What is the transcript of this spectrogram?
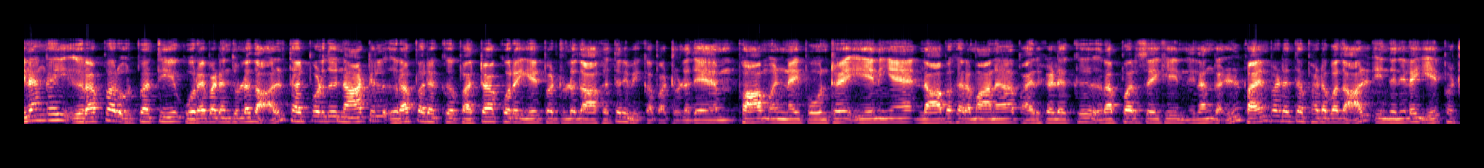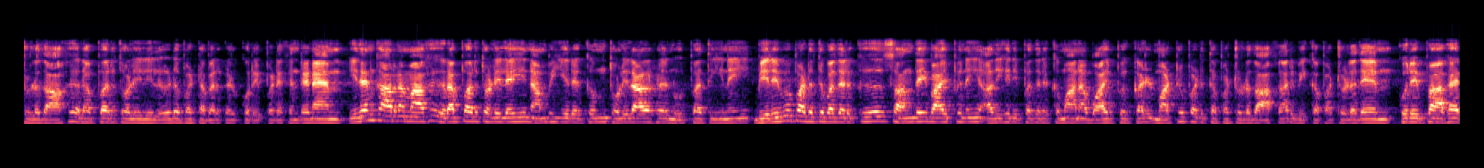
இலங்கை இறப்பர் உற்பத்தி குறைவடைந்துள்ளதால் தற்பொழுது நாட்டில் இறப்பருக்கு பற்றாக்குறை ஏற்பட்டுள்ளதாக தெரிவிக்கப்பட்டுள்ளது. பாம் எண்ணெய் போன்ற ஏனைய லாபகரமான பயிர்களுக்கு இறப்பர் செய்கை நிலங்கள் பயன்படுத்தப்படுவதால் இந்த நிலை ஏற்பட்டுள்ளதாக இறப்பர் தொழிலில் ஈடுபட்டவர்கள் குறிப்பிடுகின்றனர் இதன் காரணமாக இறப்பர் தொழிலை நம்பியிருக்கும் தொழிலாளர்களின் உற்பத்தியினை விரிவுபடுத்துவதற்கு சந்தை வாய்ப்பினை அதிகரிப்பதற்குமான வாய்ப்புகள் மட்டுப்படுத்தப்பட்டுள்ளதாக அறிவிக்கப்பட்டுள்ளது. குறிப்பாக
